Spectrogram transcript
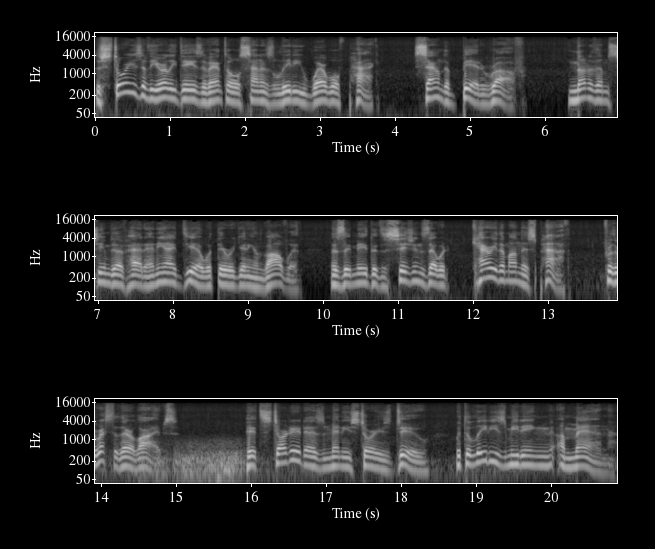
The stories of the early days of Aunt Olsana's Lady Werewolf Pack sound a bit rough. None of them seem to have had any idea what they were getting involved with as they made the decisions that would carry them on this path for the rest of their lives. It started, as many stories do, with the ladies meeting a man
